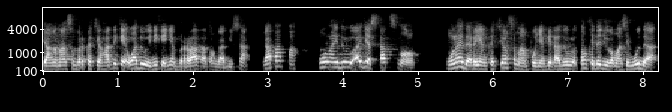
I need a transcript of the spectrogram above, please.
Jangan langsung berkecil hati kayak, waduh ini kayaknya berat atau nggak bisa. Nggak apa-apa. Mulai dulu aja, start small. Mulai dari yang kecil semampunya kita dulu. Toh kita juga masih muda.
